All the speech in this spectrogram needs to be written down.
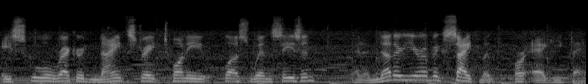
a school record ninth straight 20-plus win season, and another year of excitement for Aggie fans.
